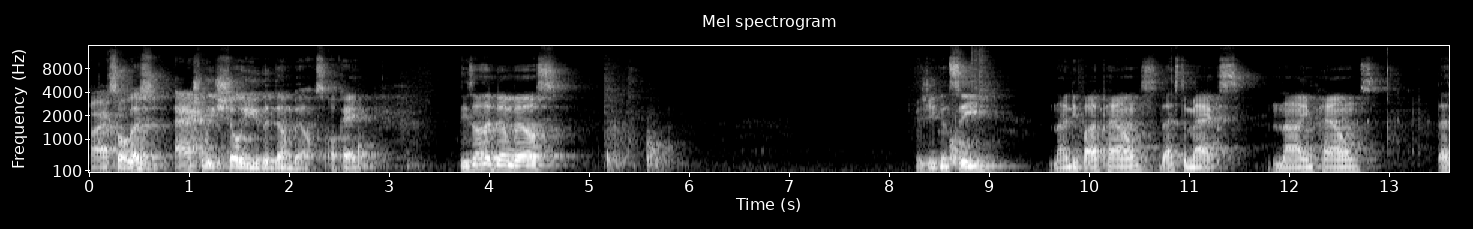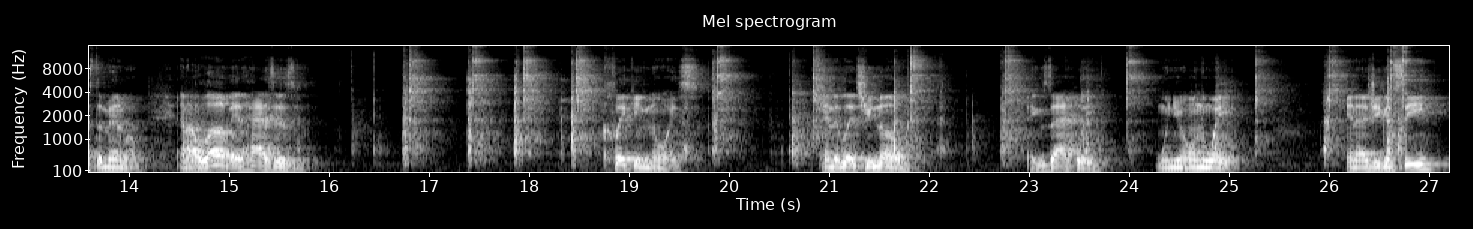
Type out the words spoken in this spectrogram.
All right, so let's actually show you the dumbbells, okay? These are the dumbbells. As you can see, 95 pounds, that's the max. Nine pounds, that's the minimum. And I love it has this clicking noise and it lets you know exactly when you're on the weight. And as you can see,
